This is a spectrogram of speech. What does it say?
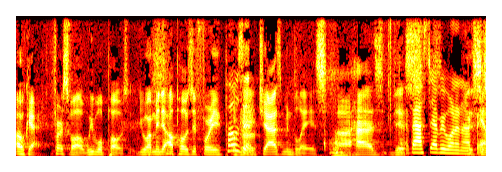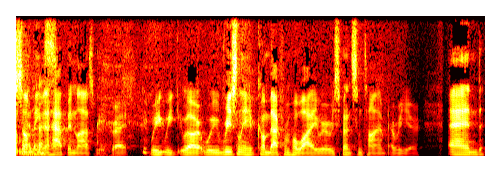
Okay, first of all, we will pose it. You want me to? I'll pose it for you. Pose okay. it. Jasmine Blais uh, has this. I've asked everyone in our this family is something this. that happened last week, right? We we uh, we recently have come back from Hawaii, where we spend some time every year, and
